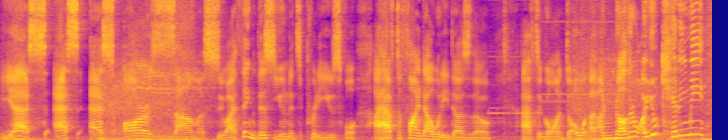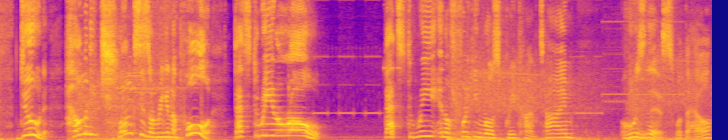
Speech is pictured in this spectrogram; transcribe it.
Yes, SSR Zamasu. I think this unit's pretty useful. I have to find out what he does, though. I have to go on... Oh, another? Are you kidding me? Dude, how many Trunkses are we going to pull? That's three in a row. That's three in a freaking row. Pre-time time. Who is this? What the hell?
